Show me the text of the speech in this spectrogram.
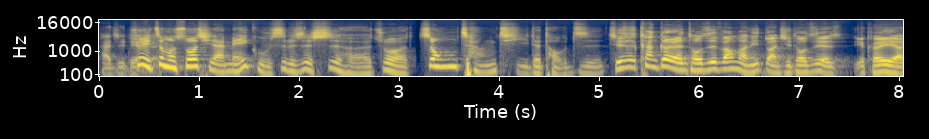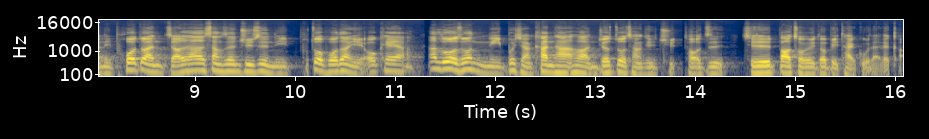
台积电。所以这么说起来，美股是不是适合做中长期的投资？其实看个人投资方法，你短期投资也也可以啊。你波段只要是它的上升趋势，你做波段也 OK 啊。那如果说你不想看它的话，你就做长期去投资，其实报酬率都比台股来的高。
